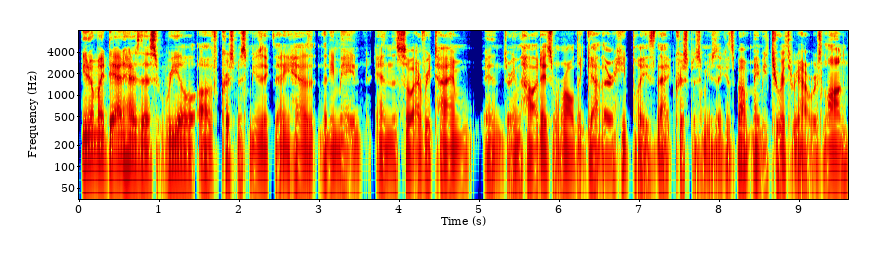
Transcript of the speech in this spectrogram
You know, my dad has this reel of Christmas music that he has that he made, and so every time in, during the holidays when we're all together, he plays that Christmas music. It's about maybe two or three hours long,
